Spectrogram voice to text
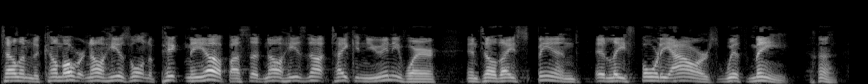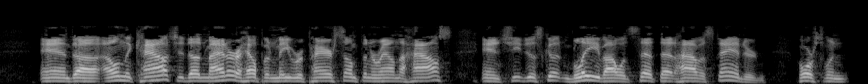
Tell him to come over. No, he was wanting to pick me up. I said, no, he's not taking you anywhere until they spend at least 40 hours with me. and uh, on the couch, it doesn't matter, helping me repair something around the house. And she just couldn't believe I would set that high of a standard. Of course, when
